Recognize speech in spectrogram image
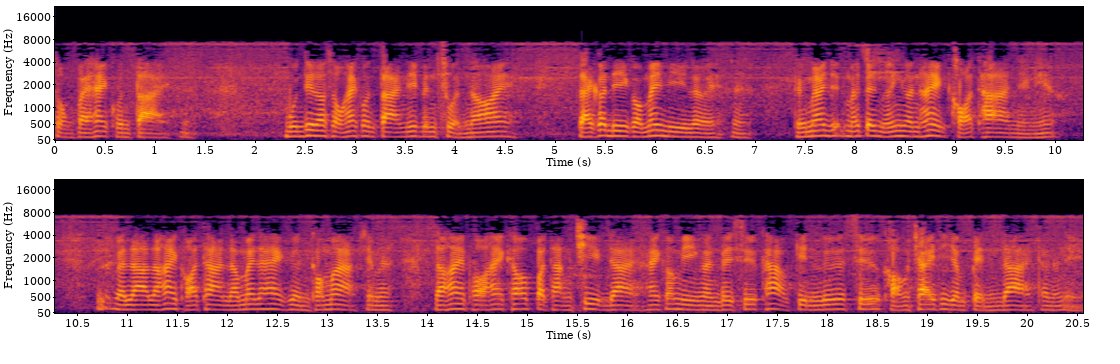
ส่งไปให้คนตาย บุญที่เราส่งให้คนตายนี้เป็นส่วนน้อย แต่ก็ดีกว่าไม่มีเลยถึงแม้มันเป็นเหมือนเงินให้ขอทานอย่างนี้ เวลาเราให้ขอทานเราไม่ได้ให้เงินเขามากใช่ไหมเราให้พอให้เขาประทังชีพได้ ให้เขามีเงินไปซื้อข้าวกินหรือซื้อของใช้ที่จำเป็นได้เท่านั้นเอง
